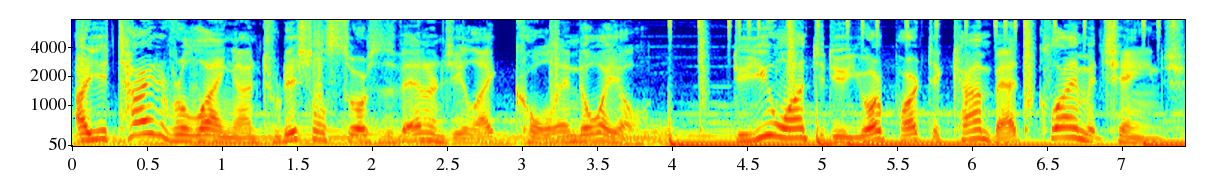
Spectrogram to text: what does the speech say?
Are you tired of relying on traditional sources of energy like coal and oil? Do you want to do your part to combat climate change?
